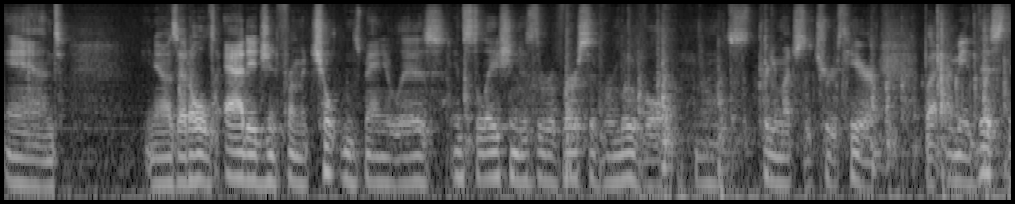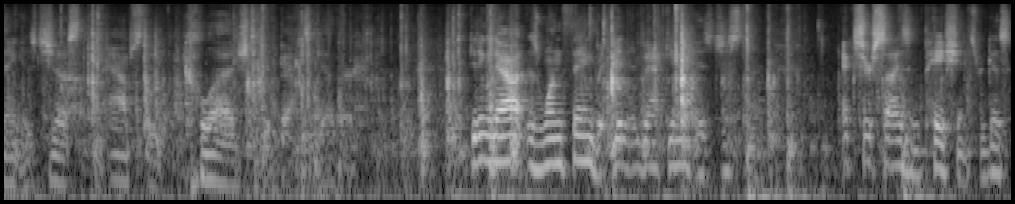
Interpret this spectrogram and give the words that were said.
and you know as that old adage from a chilton's manual is installation is the reverse of removal. It's pretty much the truth here. But i mean this thing is just an absolute kludge to get back together. Getting it out is one thing but getting it back in is just exercise in patience because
